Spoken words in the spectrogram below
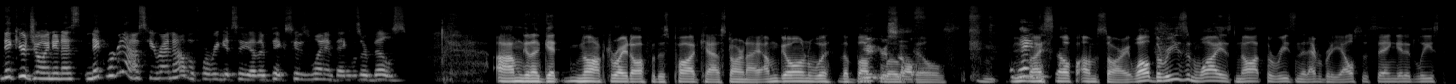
Nick, you're joining us. Nick, we're going to ask you right now before we get to the other picks who's winning, Bengals or Bills? I'm gonna get knocked right off of this podcast, aren't I? I'm going with the Buffalo Bills. Okay. Myself, I'm sorry. Well, the reason why is not the reason that everybody else is saying it, at least.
